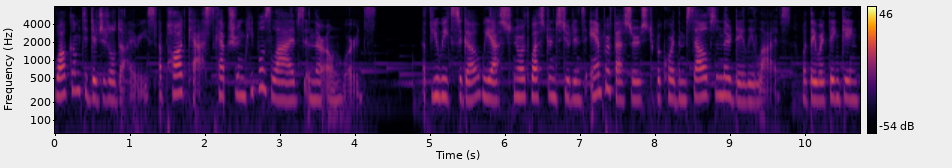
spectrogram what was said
Welcome to Digital Diaries, a podcast capturing people's lives in their own words. A few weeks ago, we asked Northwestern students and professors to record themselves in their daily lives, what they were thinking,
